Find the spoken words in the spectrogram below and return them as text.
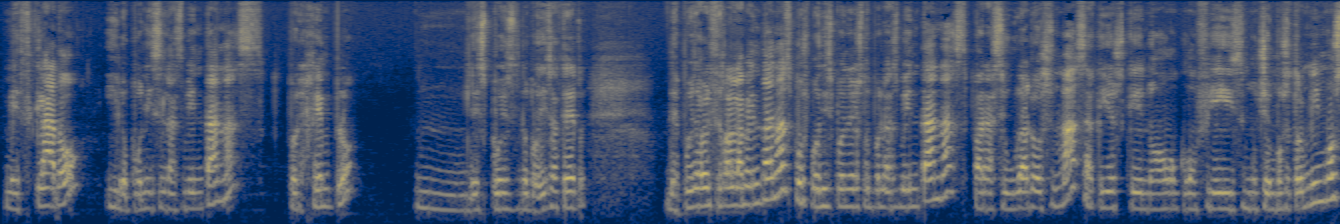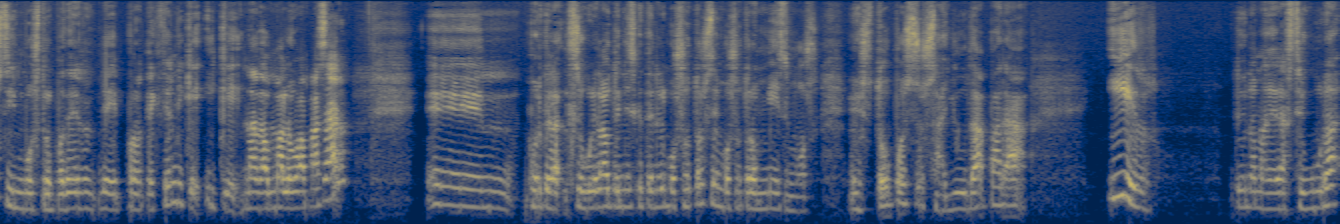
mezclado y lo ponéis en las ventanas, por ejemplo. Mm, después lo podéis hacer, después de haber cerrado las ventanas, pues podéis poner esto por las ventanas para aseguraros más, aquellos que no confiéis mucho en vosotros mismos, sin vuestro poder de protección y que, y que nada malo va a pasar. porque la seguridad lo tenéis que tener vosotros en vosotros mismos. Esto pues os ayuda para ir de una manera segura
